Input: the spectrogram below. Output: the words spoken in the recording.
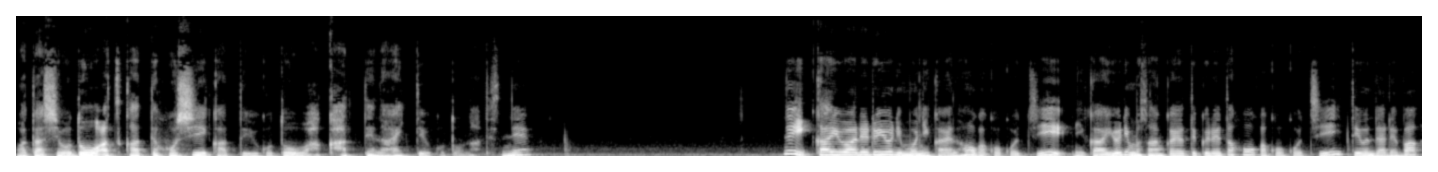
私をどう扱ってほしいかっていうことを分かってないっていうことなんですね。で1回言われるよりも2回の方が心地いい2回よりも3回やってくれた方が心地いいっていうんであれば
